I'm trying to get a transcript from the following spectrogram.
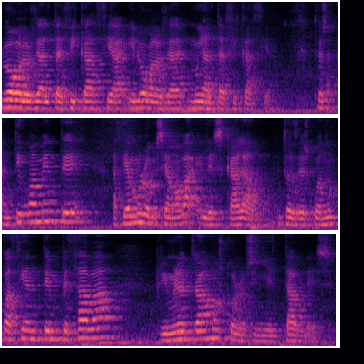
luego a los de alta eficacia y luego a los de muy alta eficacia. Entonces, antiguamente hacíamos lo que se llamaba el escalado. Entonces, cuando un paciente empezaba, primero entrábamos con los inyectables,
